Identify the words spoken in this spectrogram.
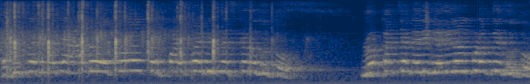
हॅलो बिझनेस मध्ये आलो होतो तर पाय पाय बिझनेस करत होतो. लोकांच्या घरी घरी जाऊन प्रोडक्ट देत होतो.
